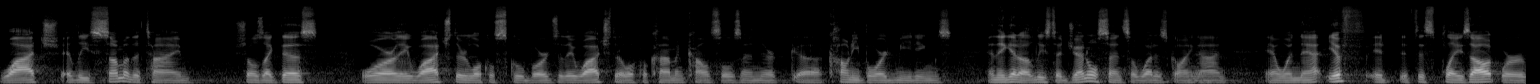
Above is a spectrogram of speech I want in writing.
watch at least some of the time shows like this, or they watch their local school boards, or they watch their local common councils and their uh, county board meetings, and they get at least a general sense of what is going on. And when that, if it, if this plays out, where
